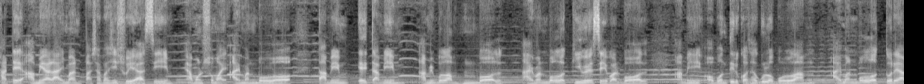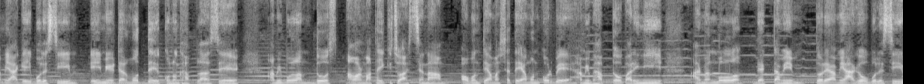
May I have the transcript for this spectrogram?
খাটে আমি আর আইমান পাশাপাশি শুয়ে আছি। এমন সময় আইমান বলল তামিম, এই তামিম, আমি বললাম, হুম, বল। আইমান বলল, কি হয়েছে এবার বল? আমি অবন্তীর কথাগুলো বললাম। আইমান বলল, তোরে আমি আগেই বলেছি, এই মেয়েটার মধ্যে কোনো ঘাপলা আছে। আমি বললাম, দোষ, আমার মাথায় কিছু আসছে না। অবন্তী আমার সাথে এমন করবে, আমি ভাবতেও পারিনি। আইমান বলল, দেখ তামিম, তোরে আমি আগেও বলেছি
